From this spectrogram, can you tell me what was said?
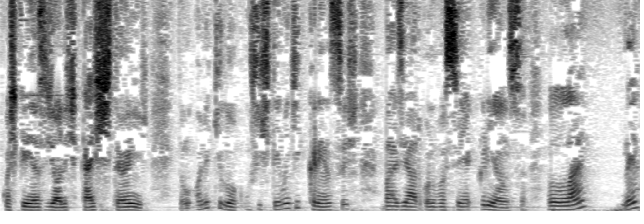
com as crianças de olhos castanhos. Então, olha que louco, um sistema de crenças baseado quando você é criança, lá, né,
